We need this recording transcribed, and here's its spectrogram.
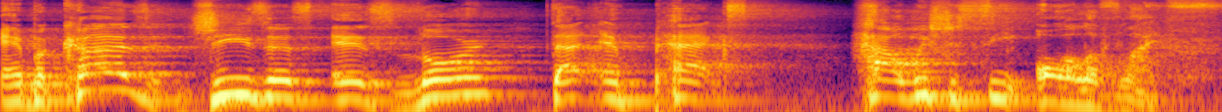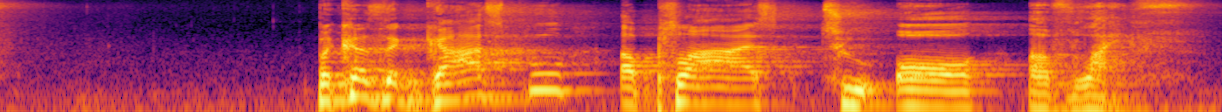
And because Jesus is Lord, that impacts how we should see all of life. Because the gospel applies to all of life.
